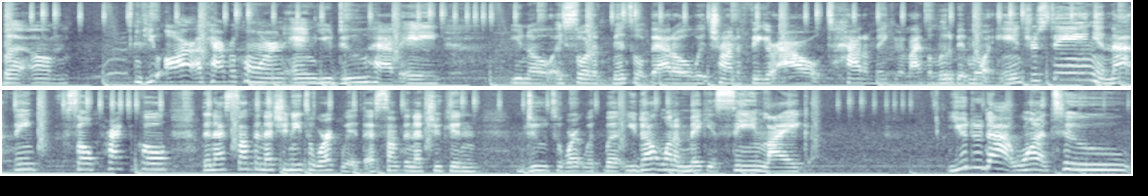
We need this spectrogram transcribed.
But um if you are a capricorn and you do have a you know a sort of mental battle with trying to figure out how to make your life a little bit more interesting and not think so practical then that's something that you need to work with. That's something that you can do to work with. But you don't want to make it seem like you do not want to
